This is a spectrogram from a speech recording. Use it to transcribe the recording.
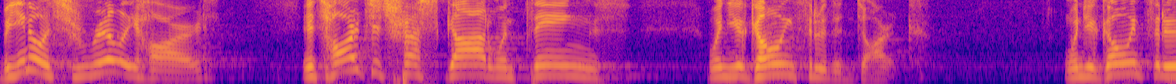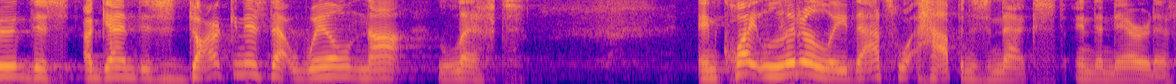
But you know, it's really hard. It's hard to trust God when things, when you're going through the dark, when you're going through this, again, this darkness that will not lift. And quite literally, that's what happens next in the narrative.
